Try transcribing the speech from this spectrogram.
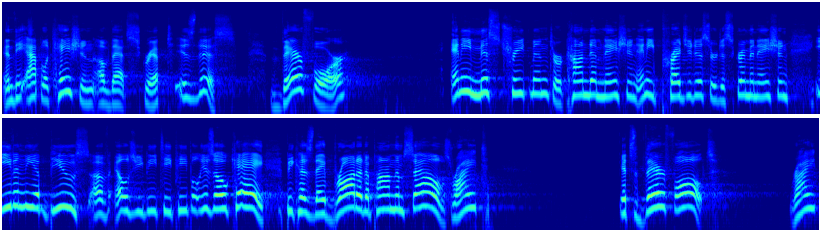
And the application of that script is this Therefore, any mistreatment or condemnation, any prejudice or discrimination, even the abuse of LGBT people is okay because they brought it upon themselves, right? It's their fault, right?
